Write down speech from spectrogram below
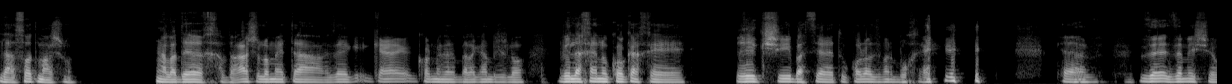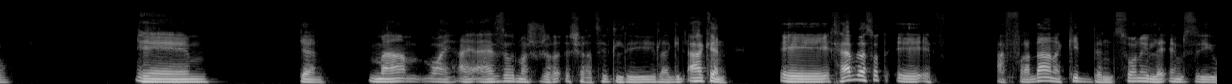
לעשות משהו. על הדרך, חברה שלו מתה, זה כל מיני בלאגן בשבילו, ולכן הוא כל כך אה, רגשי בסרט, הוא כל הזמן בוכה. כן. אז זה, זה מישהו. אה, כן. מה, וואי, היה איזה עוד משהו שרציתי להגיד? אה, כן. אה, חייב לעשות אה, הפרדה ענקית בין סוני ל-MCU.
